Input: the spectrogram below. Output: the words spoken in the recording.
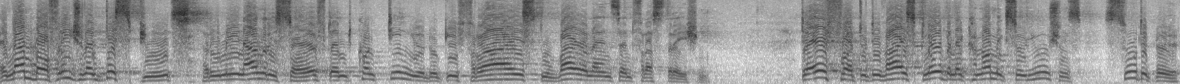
A number of regional disputes remain unresolved and continue to give rise to violence and frustration. The effort to devise global economic solutions suitable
